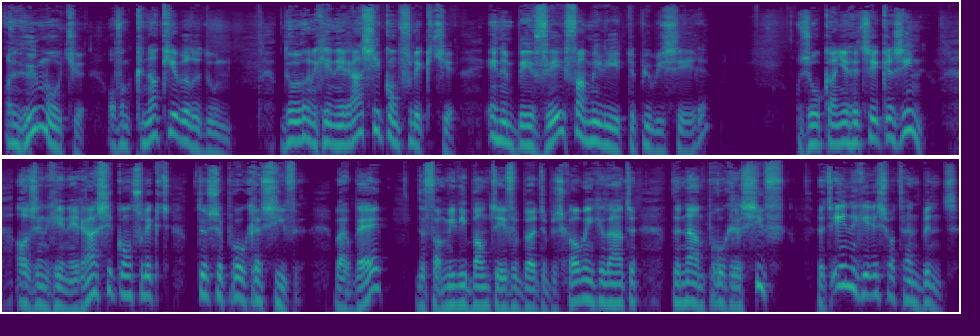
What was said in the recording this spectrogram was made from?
een humootje of een knakje willen doen door een generatieconflictje in een BV-familie te publiceren? Zo kan je het zeker zien als een generatieconflict tussen progressieven, waarbij, de familieband even buiten beschouwing gelaten, de naam progressief het enige is wat hen bindt.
